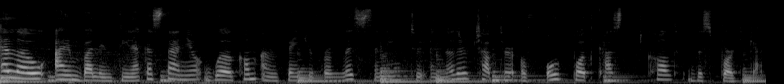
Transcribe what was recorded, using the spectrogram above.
Hello, I'm Valentina Castaño. Welcome and thank you for listening to another chapter of our podcast called The Sporty Cat.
